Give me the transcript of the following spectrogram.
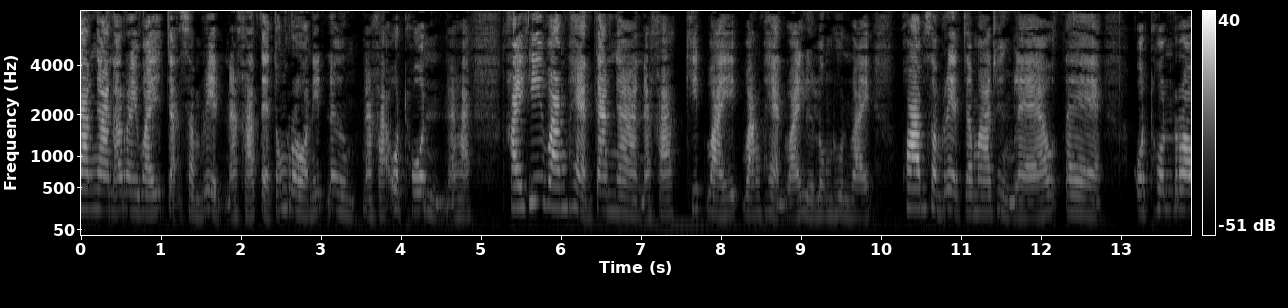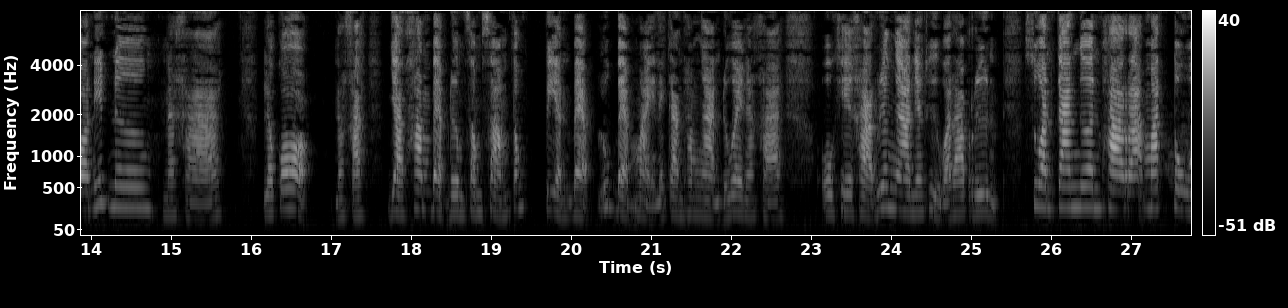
การงานอะไรไว้จะสำเร็จนะคะ แต่ต้องรอนิดนึงนะคะ อดทนนะคะ ใครที่วางแผนการงานนะคะ คิดไว้วางแผนไว้หรือลงทุนไว้ ความสำเร็จจะมาถึงแล้ว แต่ อดทนรอนิดนึงนะคะ แล้วก็นะคะ อย่าทำแบบเดิมซ้ำๆต้องเปลี่ยนแบบรูปแบบใหม่ในการทำงานด้วยนะคะ โอเคค่ะ เรื่องงานยังถือว่าราบรื่น ส่วนการเงินภาระมัดตัว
